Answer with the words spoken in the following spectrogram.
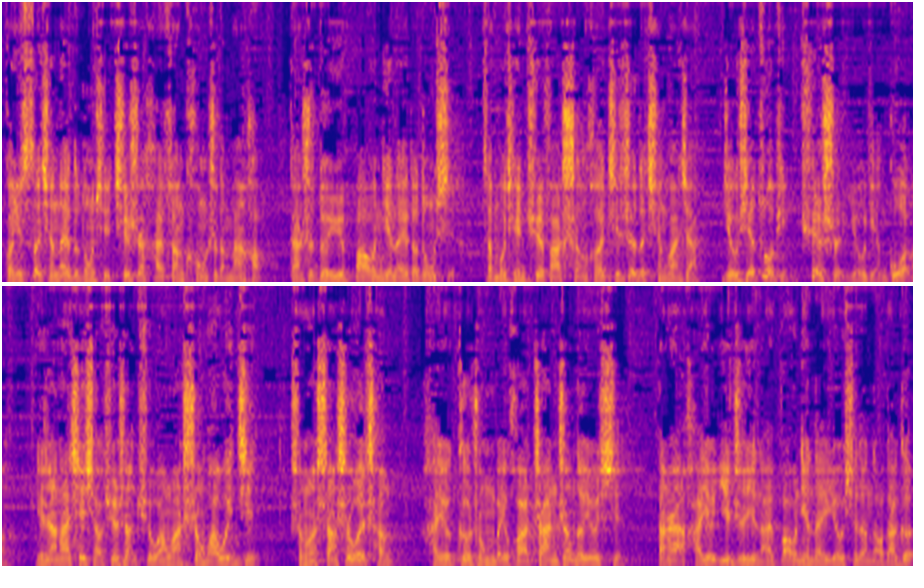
关于色情类的东西，其实还算控制的蛮好，但是对于暴力类的东西，在目前缺乏审核机制的情况下，有些作品确实有点过了。你让那些小学生去玩玩《生化危机》、什么《丧尸围城》，还有各种美化战争的游戏，当然还有一直以来暴力类游戏的老大哥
